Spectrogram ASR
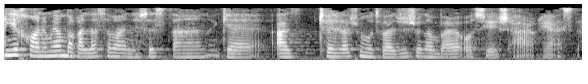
یه خانمی هم بغل دست من نشستن که از چهرهشون متوجه شدم برای آسیای شرقی هستن.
